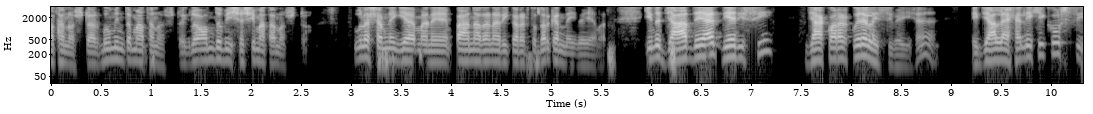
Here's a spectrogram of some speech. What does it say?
মাথা নষ্ট আর মুমিন তো মাথা নষ্ট। এগুলো অন্ধবিশ্বাসী মাথা নষ্ট। ওগুলার সামনে গিয়া মানে পা নাড়ানাড়ি করার তো দরকার নাই ভাই আমার। কিন্তু যা দেয়ার দিয়ে দিছি, যা করার কইরা লাইছি ভাই, হ্যাঁ? এই যা লেখালেখি করছি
